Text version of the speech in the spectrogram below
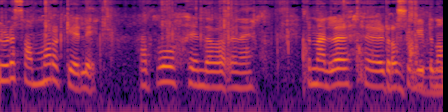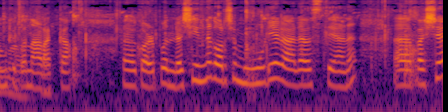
ഇവിടെ സമ്മറൊക്കെ അല്ലേ? അപ്പോൾ എന്താ പറയണേ? ഇപ്പം നല്ല ഡ്രസ്സൊക്കെ ഇട്ട് നമുക്കിപ്പോൾ നടക്കാം. കുഴപ്പമൊന്നുമില്ല. പക്ഷെ ഇന്ന് കുറച്ച് മൂടിയ കാലാവസ്ഥയാണ്. പക്ഷേ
